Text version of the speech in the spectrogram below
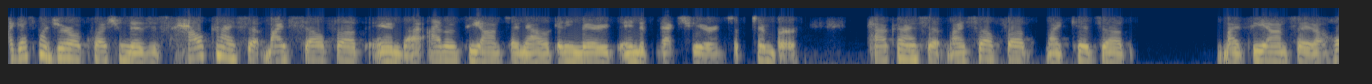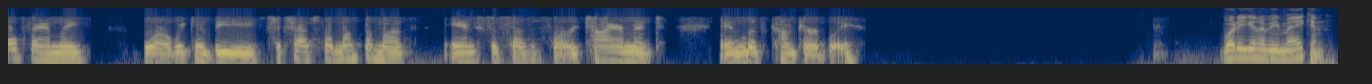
I guess my general question is, is how can I set myself up? And I I have a fiance now. We're getting married end of next year in September. How can I set myself up, my kids up, my fiance, the whole family, where we can be successful month to month and successful for retirement and live comfortably? What are you going to be making?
